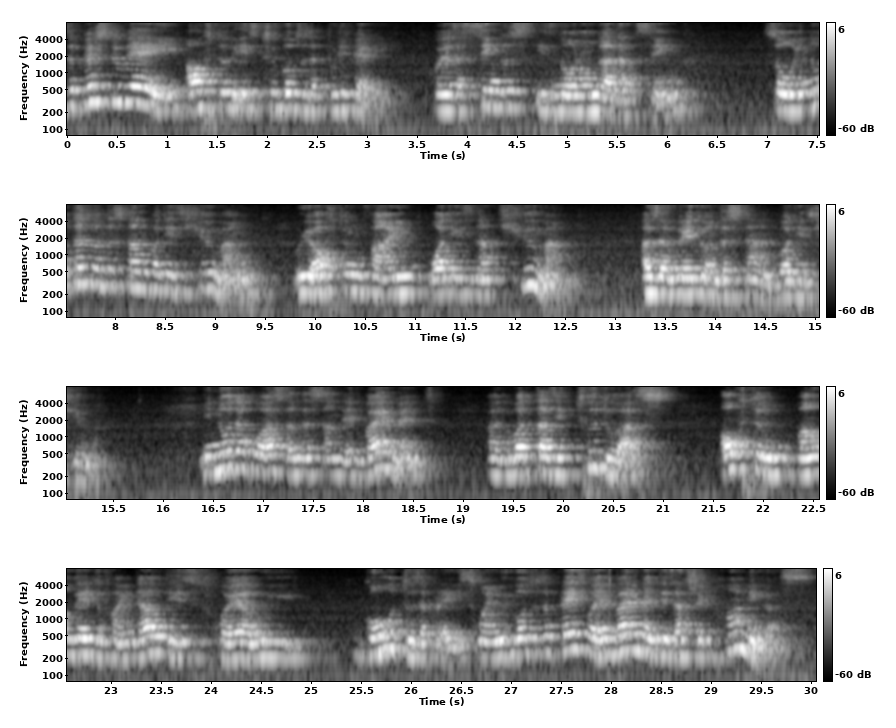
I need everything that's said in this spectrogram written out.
the best way often is to go to the periphery, where the things is no longer that thing. So in order to understand what is human, we often find what is not human as a way to understand what is human. In order for us to understand the environment and what does it do to us, often one way to find out is where we go to the place, when we go to the place where environment is actually harming us.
